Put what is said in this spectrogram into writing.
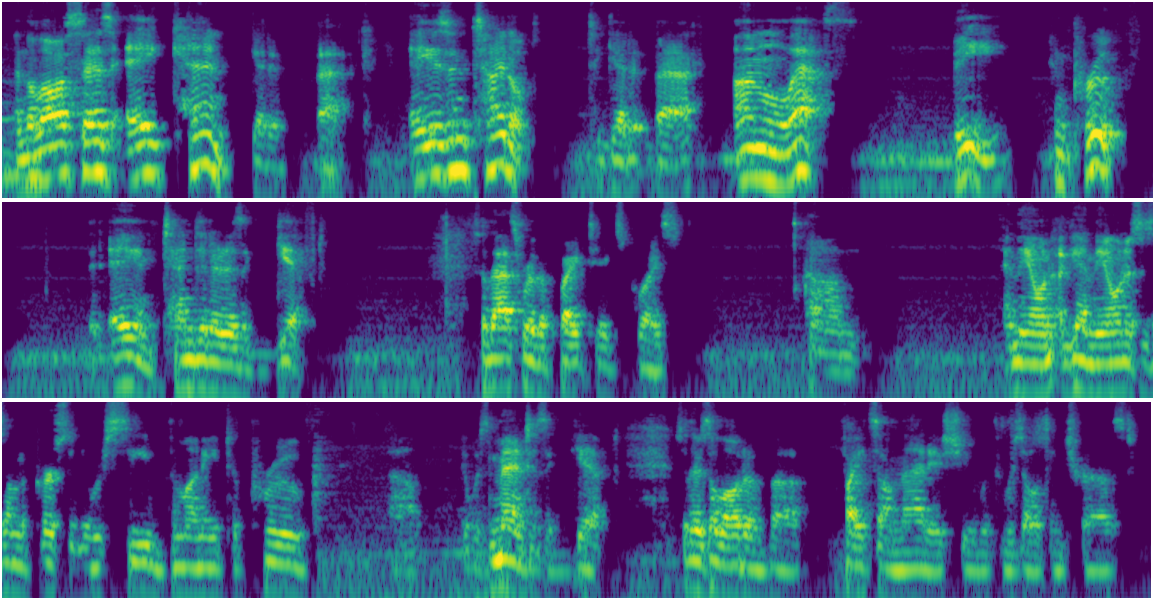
And the law says A can get it back. A is entitled to get it back unless B can prove that A intended it as a gift. So that's where the fight takes place. Um, and the on, again, the onus is on the person who received the money to prove um, it was meant as a gift. So there's a lot of uh, fights on that issue with resulting trust.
